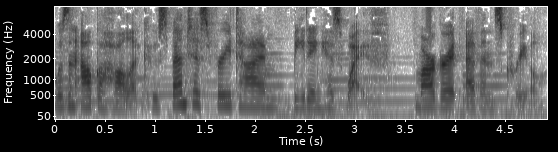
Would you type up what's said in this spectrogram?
was an alcoholic who spent his free time beating his wife, Margaret Evans Creel,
